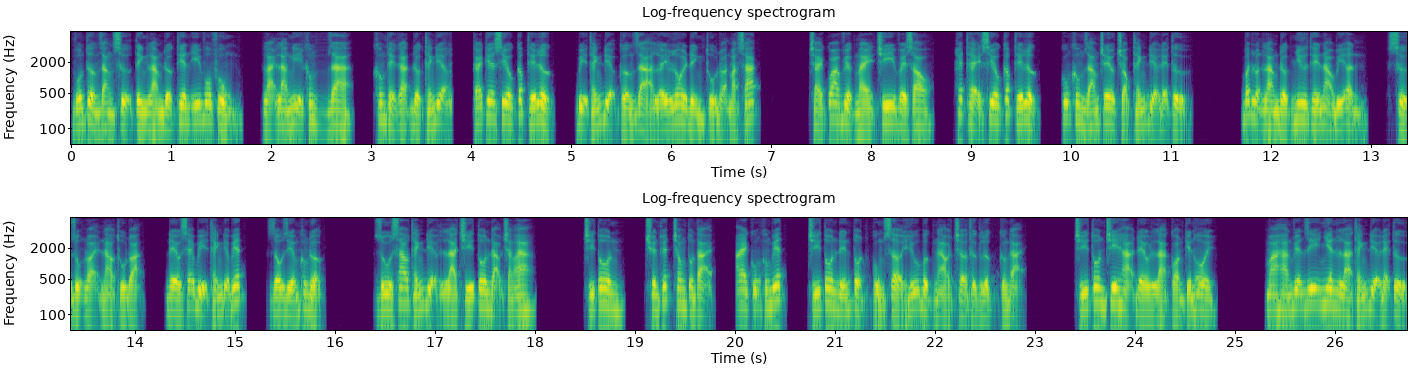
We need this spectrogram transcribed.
Vốn tưởng rằng sự tình làm được thiên ý vô phùng, lại là nghị không ra, không thể gạt được thánh địa, cái kia siêu cấp thế lực bị thánh địa cường giả lấy lôi đỉnh thủ đoạn mà sát. Trải qua việc này chi về sau hết thể siêu cấp thế lực cũng không dám trêu chọc thánh địa đệ tử. Bất luận làm được như thế nào bí ẩn, sử dụng loại nào thủ đoạn, đều sẽ bị thánh địa biết, giấu giếm không được. Dù sao thánh địa là trí tôn đạo tràng a. Trí tôn, truyền thuyết trong tồn tại, ai cũng không biết trí tôn đến tột cùng sở hữu bực nào chờ thực lực cường đại. Trí tôn chi hạ đều là con kiến hôi. Mà hàn viện dĩ nhiên là thánh địa đệ tử,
